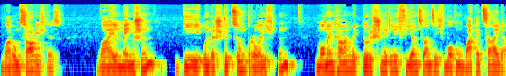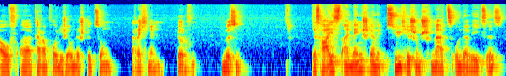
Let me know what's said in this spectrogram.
Warum sage ich das? Weil Menschen, die Unterstützung bräuchten, momentan mit durchschnittlich 24 Wochen Wartezeit auf äh, therapeutische Unterstützung rechnen dürfen, müssen. Das heißt, ein Mensch, der mit psychischem Schmerz unterwegs ist,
